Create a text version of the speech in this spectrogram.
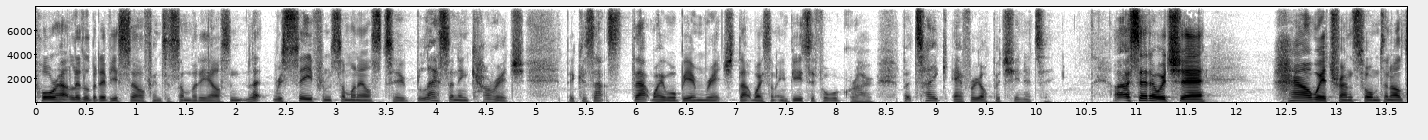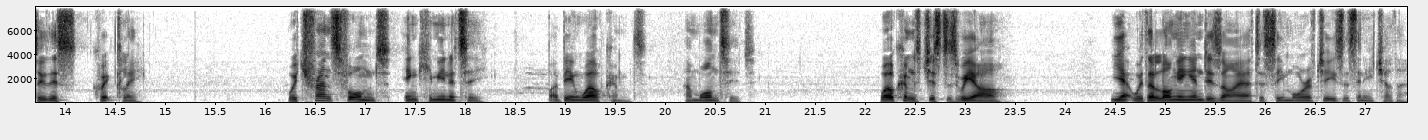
Pour out a little bit of yourself into somebody else and let, receive from someone else too. Bless and encourage because that's, that way we'll be enriched. That way something beautiful will grow. But take every opportunity. I said I would share how we're transformed, and I'll do this quickly. We're transformed in community by being welcomed and wanted. Welcomed just as we are, yet with a longing and desire to see more of Jesus in each other.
